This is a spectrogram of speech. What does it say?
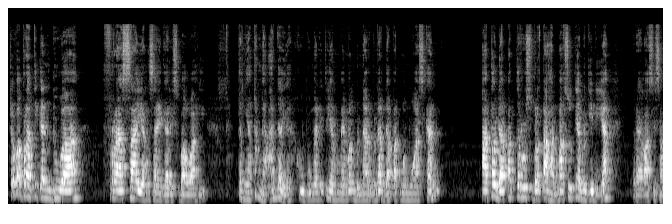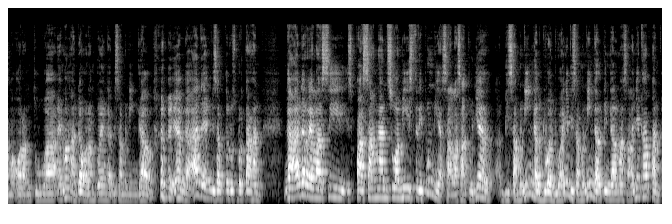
Coba perhatikan dua frasa yang saya garis bawahi. Ternyata nggak ada ya hubungan itu yang memang benar-benar dapat memuaskan atau dapat terus bertahan. Maksudnya begini ya, relasi sama orang tua, emang ada orang tua yang nggak bisa meninggal? ya nggak ada yang bisa terus bertahan nggak ada relasi pasangan suami istri pun ya salah satunya bisa meninggal, dua-duanya bisa meninggal, tinggal masalahnya kapan.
